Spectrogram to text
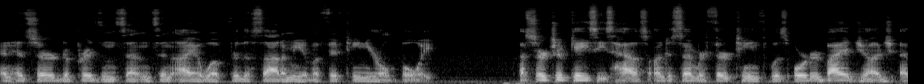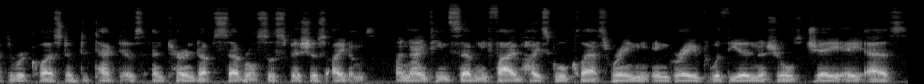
and had served a prison sentence in Iowa for the sodomy of a 15 year old boy. A search of Gacy's house on December 13th was ordered by a judge at the request of detectives and turned up several suspicious items. A 1975 high school class ring engraved with the initials JAS,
